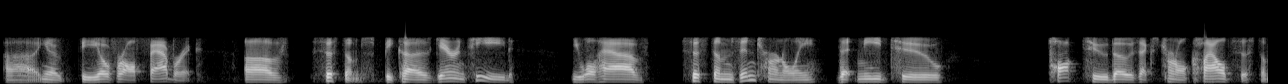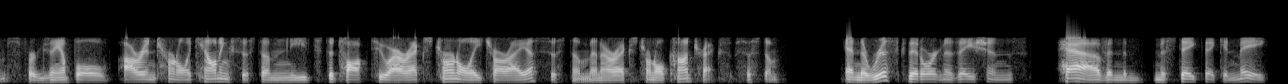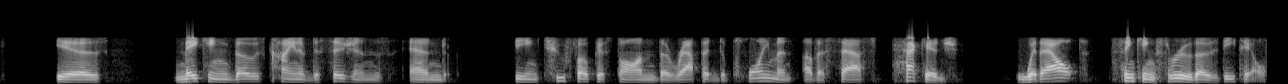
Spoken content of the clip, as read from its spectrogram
uh, you know the overall fabric of systems? Because guaranteed, you will have systems internally that need to talk to those external cloud systems. For example, our internal accounting system needs to talk to our external HRIS system and our external contracts system. And the risk that organizations have and the mistake they can make is making those kind of decisions and being too focused on the rapid deployment of a SaaS package without thinking through those details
